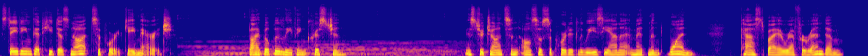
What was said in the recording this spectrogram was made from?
stating that he does not support gay marriage. Bible believing Christian. Mr. Johnson also supported Louisiana Amendment 1, passed by a referendum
